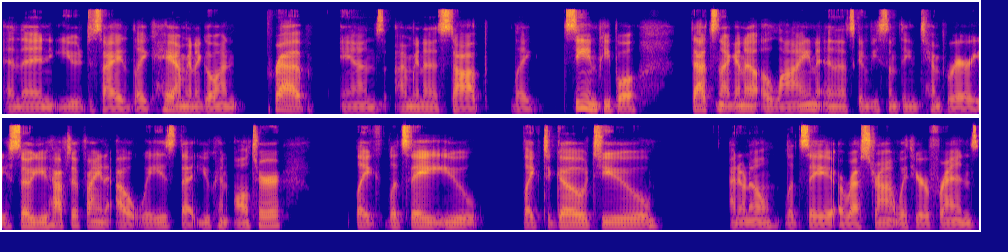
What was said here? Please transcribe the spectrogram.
and then you decide, like, hey, I'm going to go on prep and I'm going to stop like seeing people, that's not going to align and that's going to be something temporary. So, you have to find out ways that you can alter. Like, let's say you like to go to, I don't know, let's say a restaurant with your friends.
